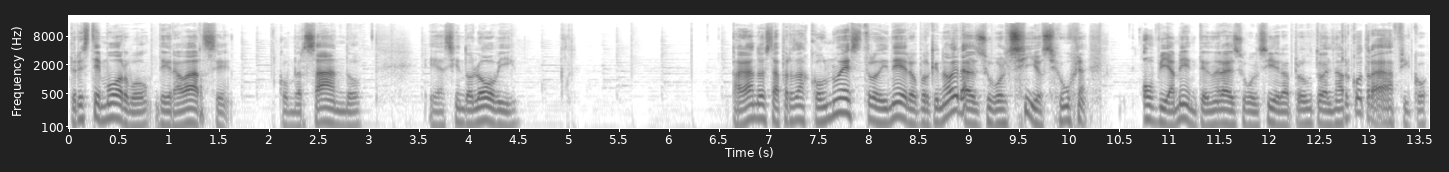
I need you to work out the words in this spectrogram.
Pero este morbo de grabarse, conversando, eh, haciendo lobby, pagando a estas personas con nuestro dinero, porque no era de su bolsillo, segura. Obviamente no era de su bolsillo, era producto del narcotráfico,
